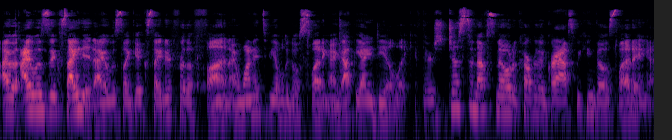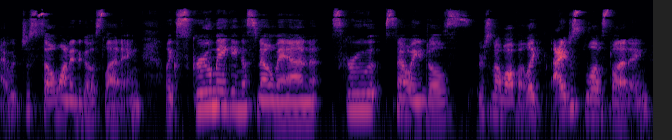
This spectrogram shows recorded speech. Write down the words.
I, I was excited. I was like excited for the fun. I wanted to be able to go sledding. I got the idea like if there's just enough snow to cover the grass, we can go sledding. I would just so wanted to go sledding. Like screw making a snowman, screw snow angels or snowball, but like I just love sledding.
